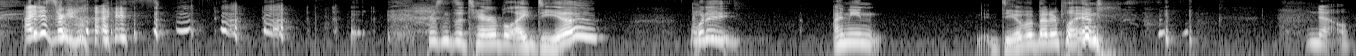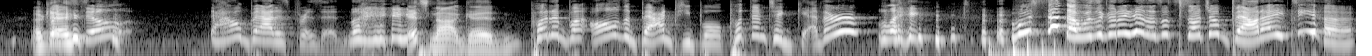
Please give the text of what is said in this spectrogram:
I just realized. Prison's a terrible idea? I What mean- I mean do you have a better plan? No. Okay. But still, how bad is prison? Like, it's not good. put a bu- all the bad people, put them together. Like, who said that was a good idea? That's such a bad idea.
